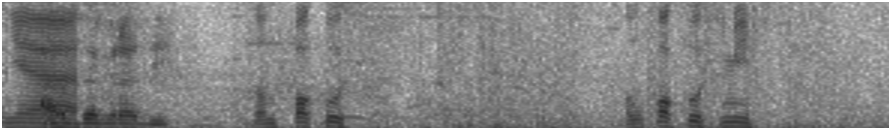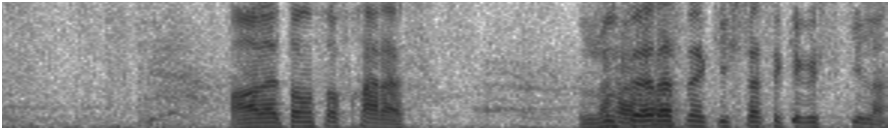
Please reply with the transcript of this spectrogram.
Nie, Ardem ready. don't focus. Don't focus me. Ale tons of harass. Rzucę Aha. raz na jakiś czas jakiegoś skilla.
